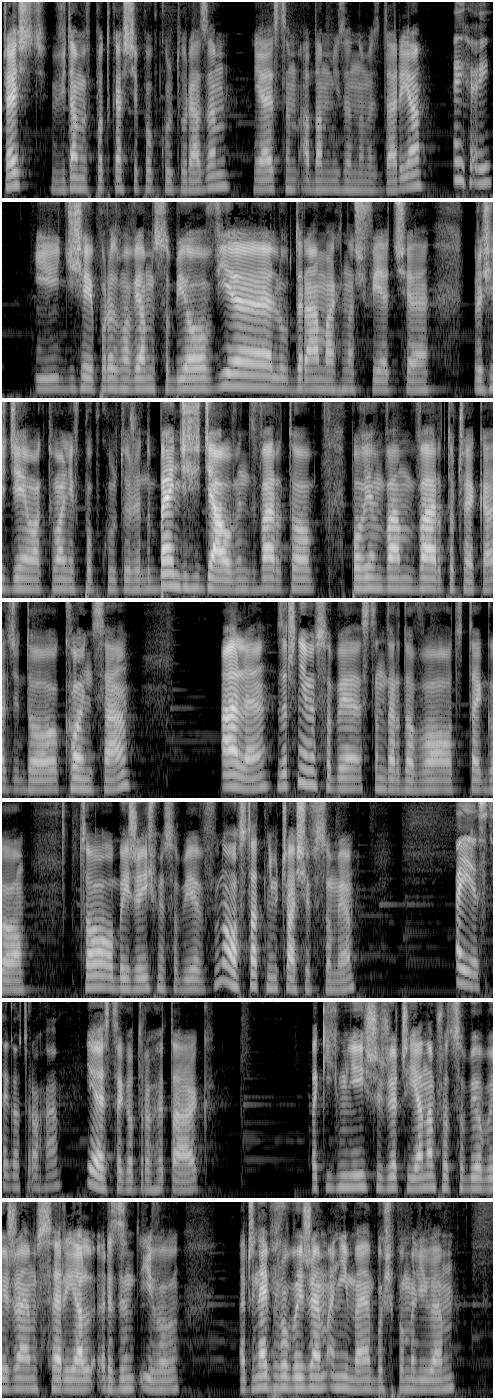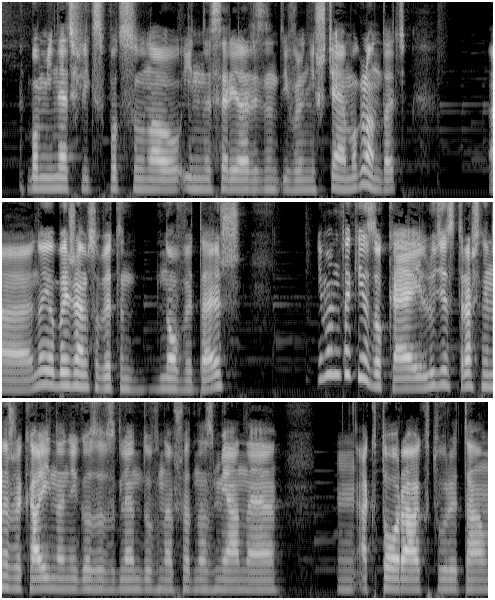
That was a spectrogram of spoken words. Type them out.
Cześć, witamy w podcaście Popkulturazem. Ja jestem Adam i ze mną jest Daria. Hej, hej. I dzisiaj porozmawiamy sobie o wielu dramach na świecie, które się dzieją aktualnie w popkulturze. No, będzie się działo, więc warto, powiem wam, warto czekać do końca. Ale zaczniemy sobie standardowo od tego, co obejrzeliśmy sobie w no, ostatnim czasie w sumie. A jest tego trochę. Jest tego trochę tak. Takich mniejszych rzeczy. Ja na przykład sobie obejrzałem serial Resident Evil. Znaczy najpierw obejrzałem anime, bo się pomyliłem. Bo mi Netflix podsunął inny serial Resident Evil niż chciałem oglądać. E, no i obejrzałem sobie ten nowy też. I mam taki jest ok. Ludzie strasznie narzekali na niego ze względów na przykład na zmianę mm, aktora, który tam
